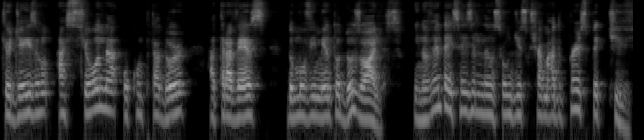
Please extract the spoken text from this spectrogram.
que o Jason aciona o computador através do movimento dos olhos. Em 96 ele lançou um disco chamado Perspective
